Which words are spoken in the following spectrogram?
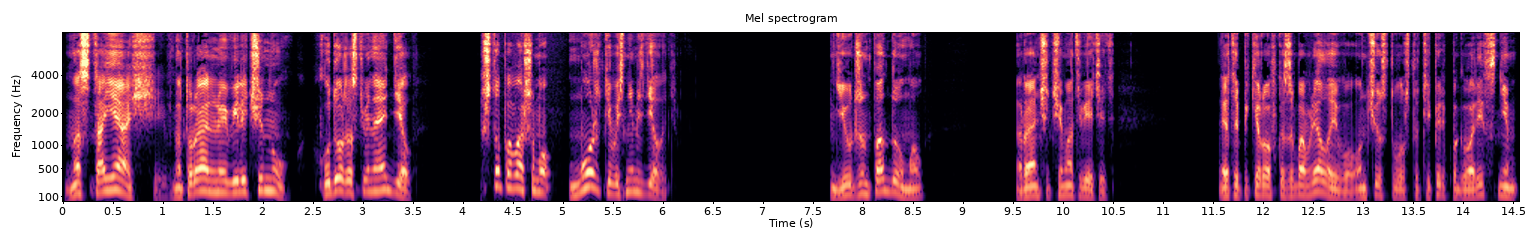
настоящий, в натуральную величину, художественный отдел. Что, по-вашему, можете вы с ним сделать? Юджин подумал. Раньше, чем ответить. Эта пикировка забавляла его, он чувствовал, что теперь, поговорив с ним,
